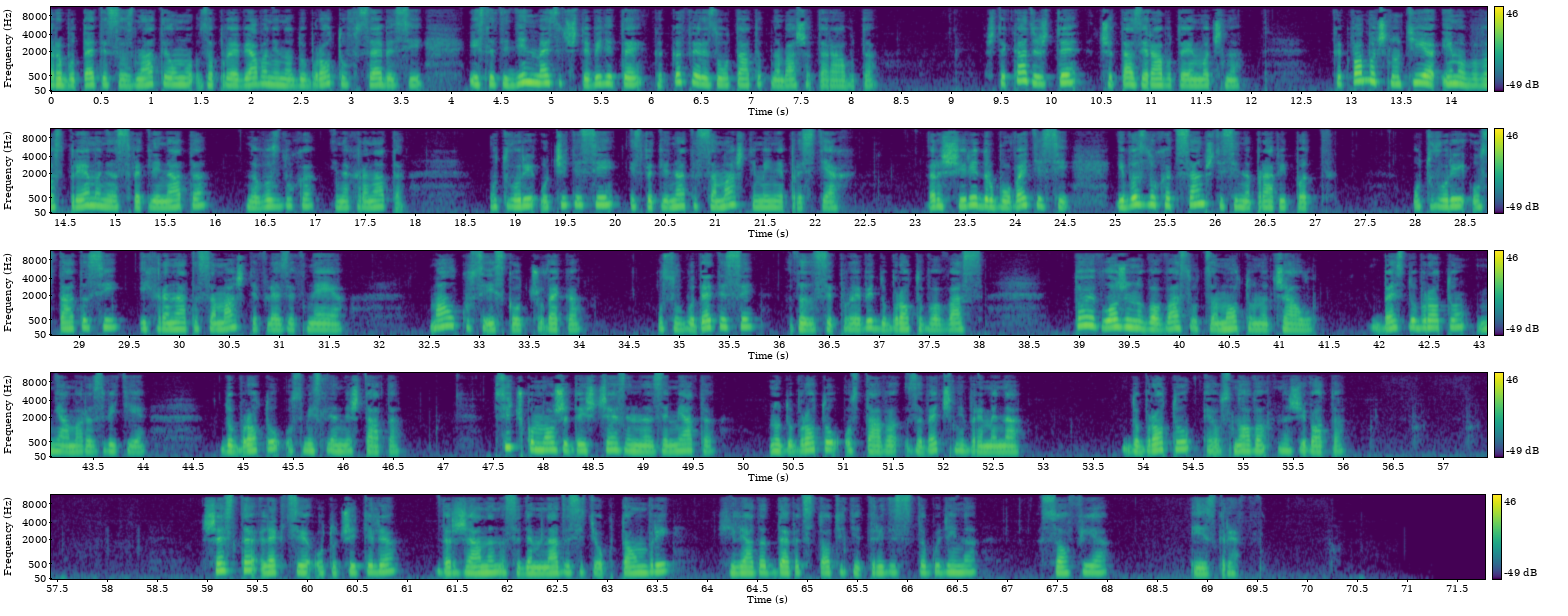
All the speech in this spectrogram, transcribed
Работете съзнателно за проявяване на доброто в себе си и след един месец ще видите какъв е резултатът на вашата работа. Ще кажете, че тази работа е мъчна. Каква мъчнотия има във възприемане на светлината, на въздуха и на храната? Отвори очите си и светлината сама ще мине през тях. Разшири дробовете си и въздухът сам ще си направи път. Отвори устата си и храната сама ще влезе в нея. Малко се иска от човека. Освободете се, за да се прояви доброто във вас. То е вложено във вас от самото начало. Без доброто няма развитие. Доброто осмисля нещата. Всичко може да изчезне на земята, но доброто остава за вечни времена. Доброто е основа на живота. Шеста лекция от учителя, държана на 17 октомври 1930 г. София Изгрев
